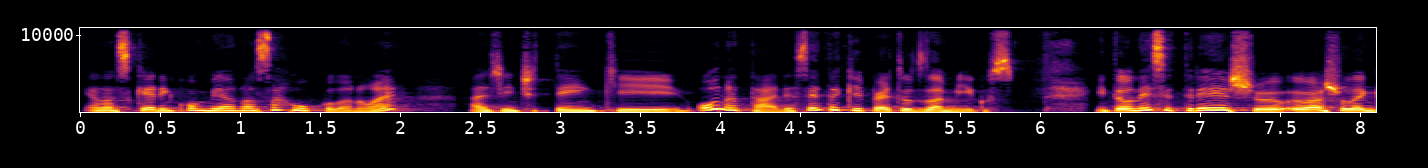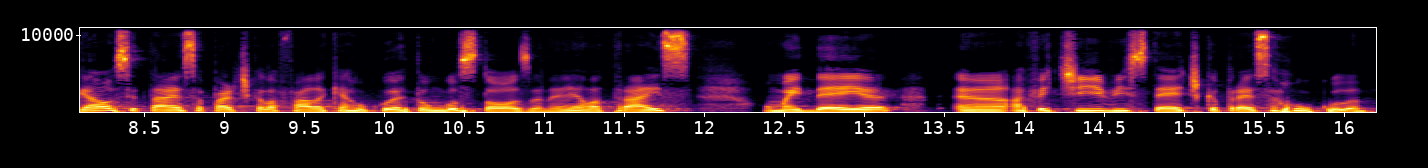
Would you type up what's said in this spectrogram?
elas querem comer a nossa rúcula, não é? A gente tem que. Ô, Natália, senta aqui perto dos amigos. Então, nesse trecho, eu acho legal citar essa parte que ela fala que a rúcula é tão gostosa, né? Ela traz uma ideia uh, afetiva e estética para essa rúcula.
